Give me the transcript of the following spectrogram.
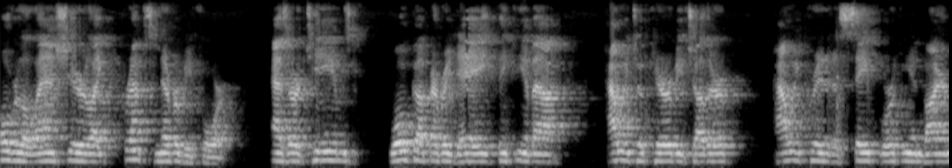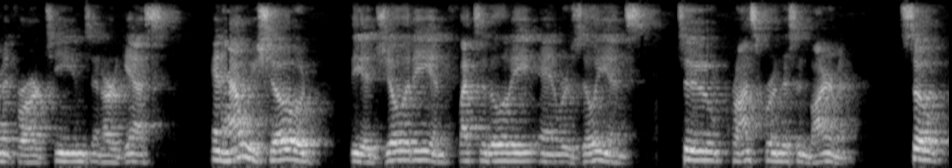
over the last year like perhaps never before as our teams woke up every day thinking about how we took care of each other, how we created a safe working environment for our teams and our guests, and how we showed the agility and flexibility and resilience to prosper in this environment. So,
